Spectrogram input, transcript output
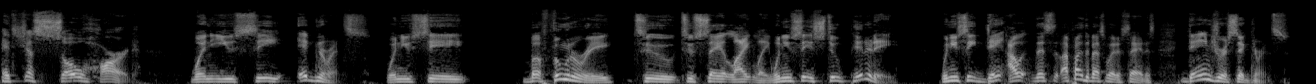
it's just so hard when you see ignorance, when you see buffoonery, to to say it lightly, when you see stupidity, when you see da- I, this, probably the best way to say it is dangerous ignorance.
